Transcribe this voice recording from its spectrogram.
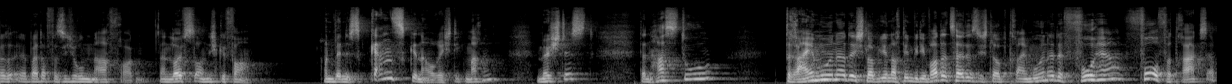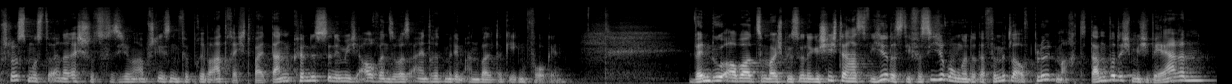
äh, bei der Versicherung nachfragen. Dann läufst du auch nicht Gefahr. Und wenn du es ganz genau richtig machen möchtest, dann hast du drei Monate, ich glaube, je nachdem wie die Wartezeit ist, ich glaube drei Monate vorher, vor Vertragsabschluss, musst du eine Rechtsschutzversicherung abschließen für Privatrecht, weil dann könntest du nämlich auch, wenn sowas eintritt, mit dem Anwalt dagegen vorgehen. Wenn du aber zum Beispiel so eine Geschichte hast wie hier, dass die Versicherung oder der Vermittler auf blöd macht, dann würde ich mich wehren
